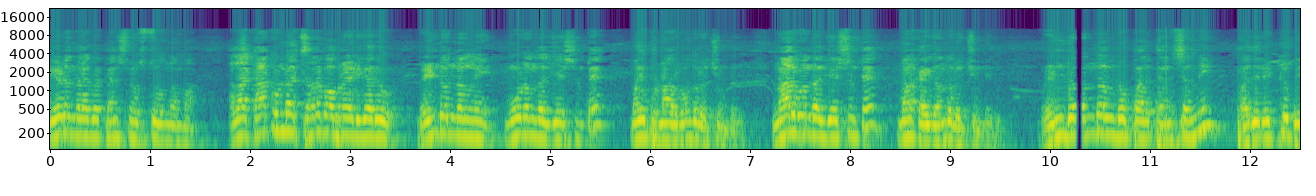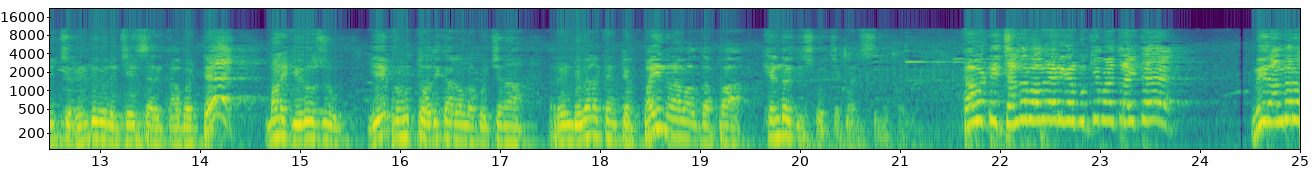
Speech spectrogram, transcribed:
ఏడు వందల యాభై పెన్షన్ వస్తూ ఉందమ్మా అలా కాకుండా చంద్రబాబు నాయుడు గారు రెండు వందలని మూడు వందలు చేస్తుంటే మరి ఇప్పుడు నాలుగు వందలు వచ్చి ఉండేది. నాలుగు వందలు చేస్తుంటే మనకు ఐదు వందలు వచ్చి ఉండేది. రెండు వందల రూపాయల పెన్షన్ని పది రెట్లు పెంచి రెండు వేలు చేశారు కాబట్టే మనకి ఈరోజు ఏ ప్రభుత్వ అధికారంలోకి వచ్చినా రెండు వేల కంటే పైన రావాలి తప్ప కిందకు తీసుకొచ్చే పరిస్థితి కాబట్టి చంద్రబాబు నాయుడు గారు ముఖ్యమంత్రి అయితే మీరందరూ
